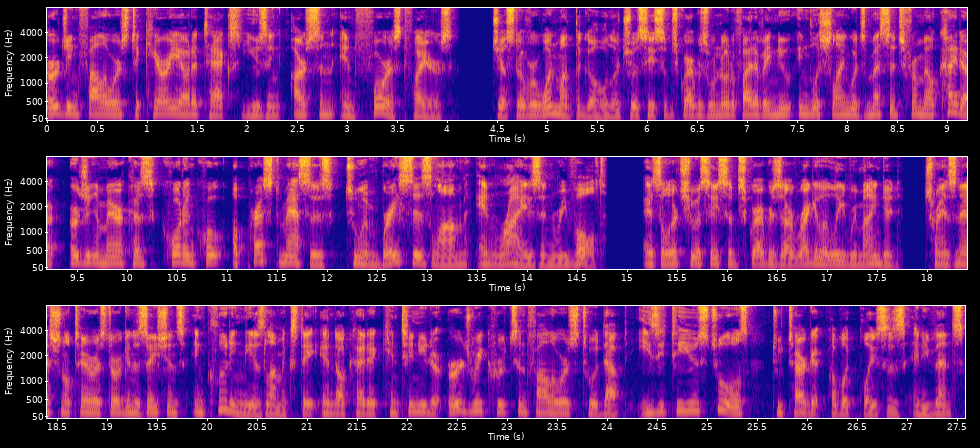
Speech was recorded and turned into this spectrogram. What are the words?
urging followers to carry out attacks using arson and forest fires. Just over one month ago, USA subscribers were notified of a new English language message from Al Qaeda urging America's quote unquote oppressed masses to embrace Islam and rise in revolt. As Alert USA subscribers are regularly reminded, transnational terrorist organizations, including the Islamic State and Al Qaeda, continue to urge recruits and followers to adopt easy to use tools to target public places and events.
